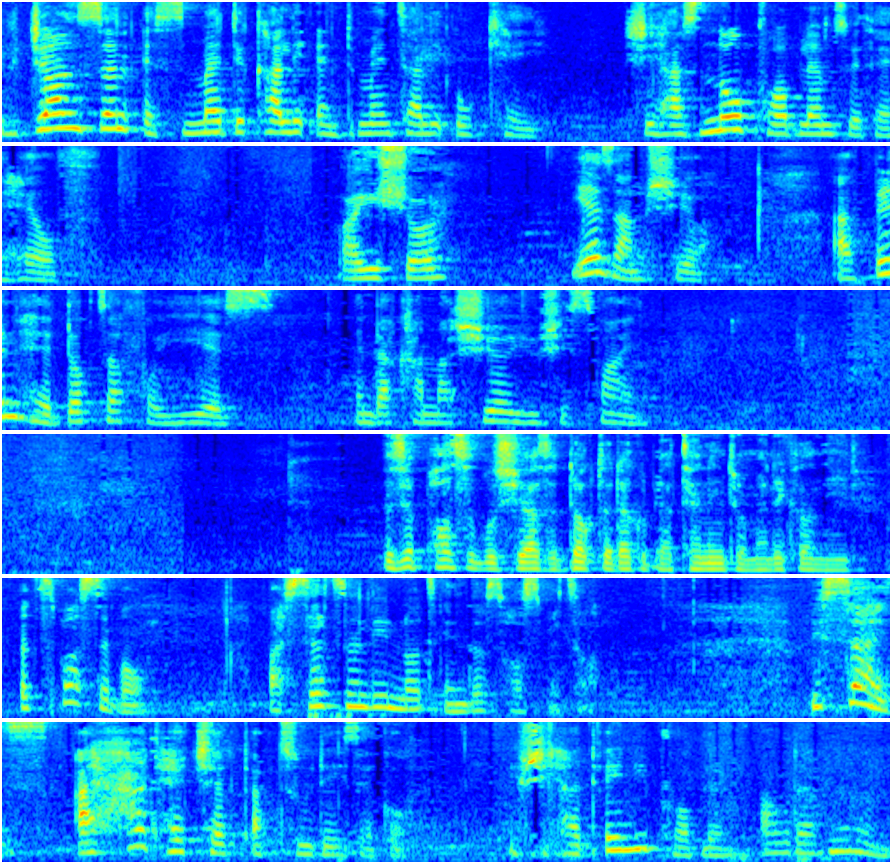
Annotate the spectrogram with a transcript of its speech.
Eve Johnson is medically and mentally okay, she has no problems with her health. Are you sure? Yes, I'm sure. I've been her doctor for years, and I can assure you she's fine. Is it possible she has a doctor that could be attending to a medical need? It's possible, but certainly not in this hospital. Besides, I had her checked up two days ago. If she had any problem, I would have known.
